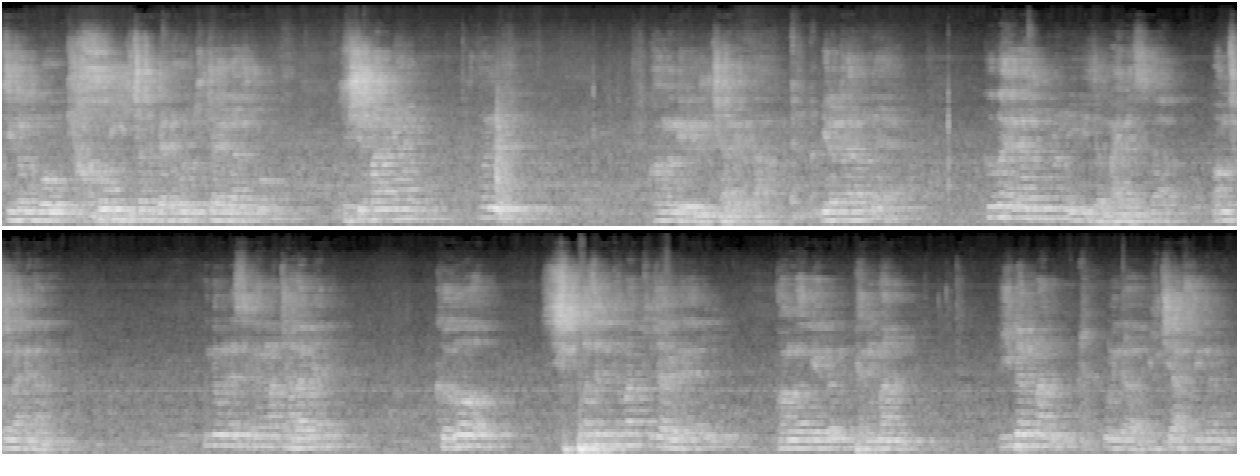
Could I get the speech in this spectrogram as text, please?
지금 뭐 겨우 2,100억을 투자해가지고 90만 명을 관광객을 유치하겠다 이렇게 하는데 그거 해가지고는 저 마이너스가 엄청나게 거예요. 근데 우리가 생각만 잘하면 그거 10%만 투자를 해도 관광객을 100만, 200만 우리가 유치할 수 있는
